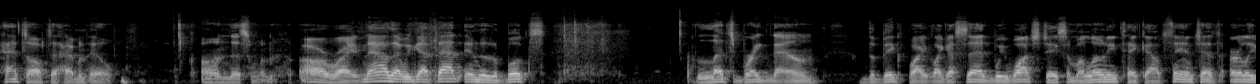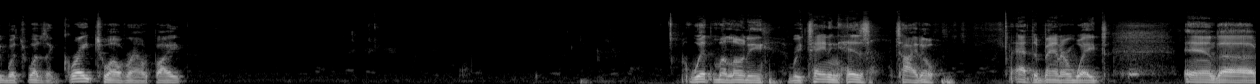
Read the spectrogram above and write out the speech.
Hats off to Heaven Hill on this one. All right, now that we got that into the books, let's break down the big fight. Like I said, we watched Jason Moloney take out Sanchez early, which was a great 12 round fight. With Moloney retaining his title at the banner weight and uh,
